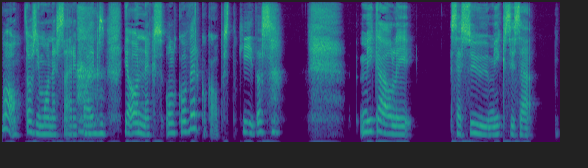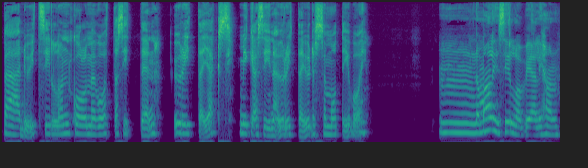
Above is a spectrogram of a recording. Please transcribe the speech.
Wow, tosi monessa eri paikassa. Ja onneksi olkoon verkkokaupasta. Kiitos. Mikä oli se syy, miksi sä päädyit silloin kolme vuotta sitten yrittäjäksi? Mikä siinä yrittäjyydessä motivoi? Mm, no mä olin silloin vielä ihan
